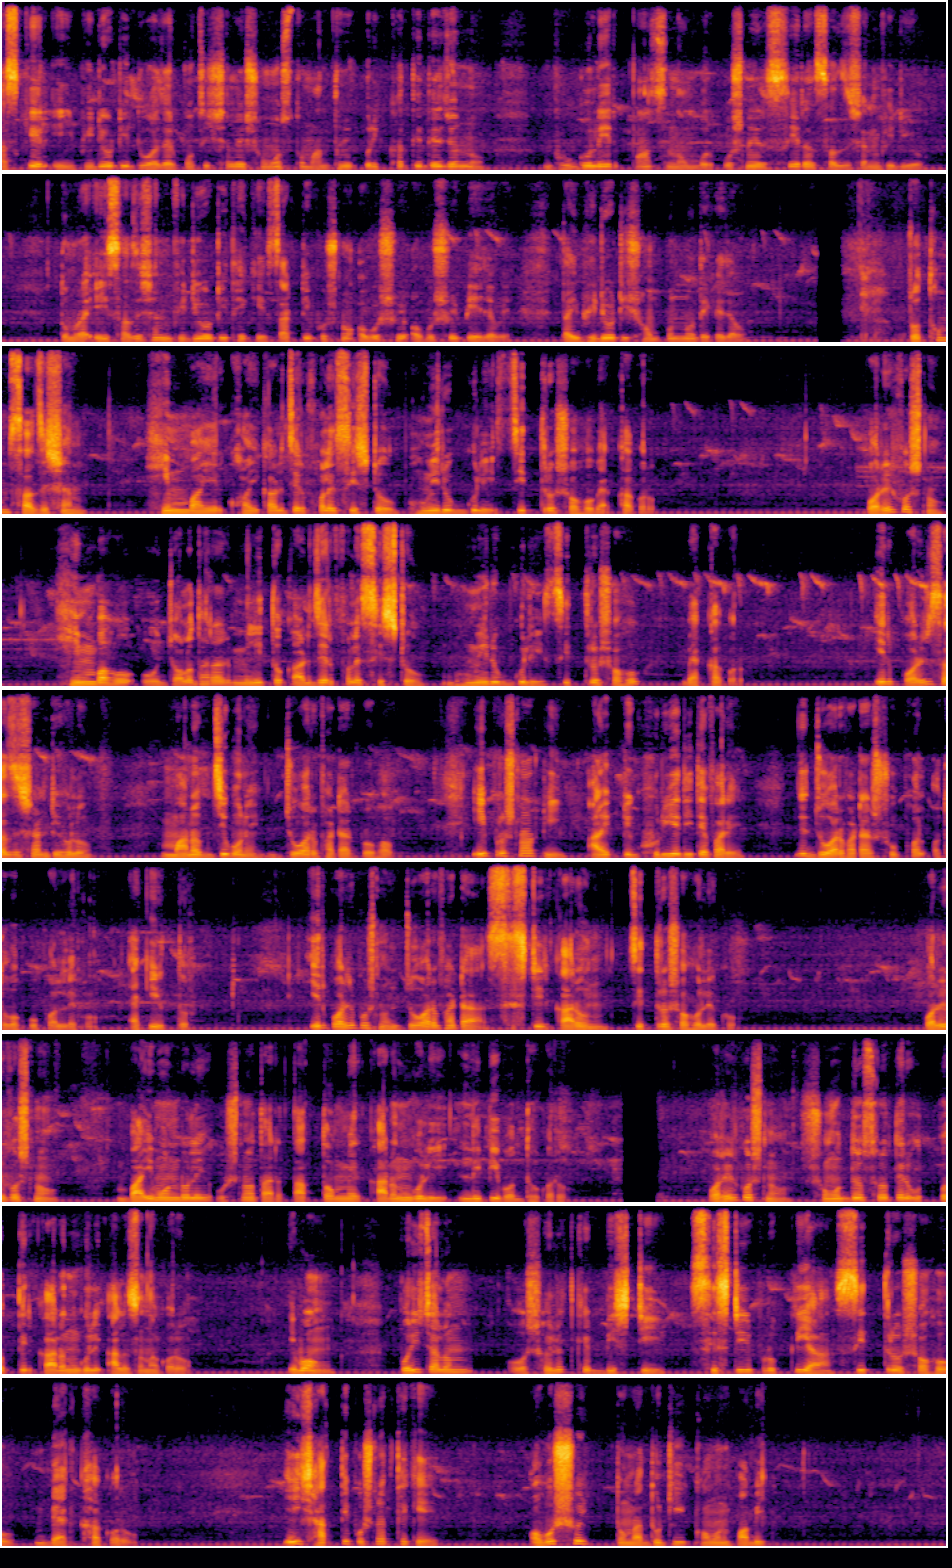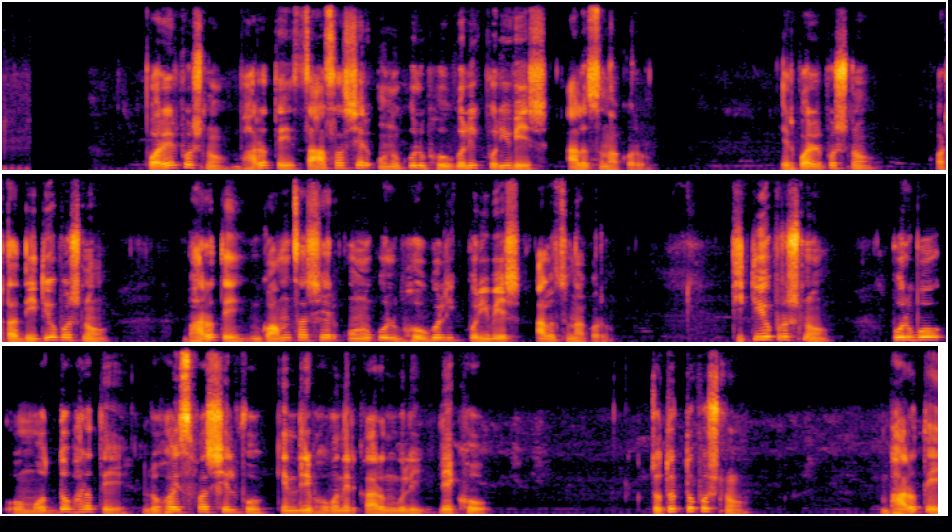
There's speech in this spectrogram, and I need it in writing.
আজকের এই ভিডিওটি দু হাজার পঁচিশ সালের সমস্ত মাধ্যমিক পরীক্ষার্থীদের জন্য ভূগোলের পাঁচ নম্বর প্রশ্নের সেরা সাজেশান ভিডিও। তোমরা এই সাজেশান ভিডিওটি থেকে চারটি প্রশ্ন অবশ্যই অবশ্যই পেয়ে যাবে। তাই ভিডিওটি সম্পূর্ণ দেখে যাও। প্রথম সাজেশান, হিমবাহের ক্ষয়কার্যের ফলে সৃষ্ট ভূমিরূপগুলি চিত্রসহ ব্যাখ্যা করো। পরের প্রশ্ন হিমবাহ ও জলধারার মিলিত কার্যের ফলে সৃষ্ট ভূমিরূপগুলি চিত্রসহ ব্যাখ্যা করো। এর পরের সাজেশানটি হলো, মানব জীবনে জোয়ার ভাটার প্রভাব। এই প্রশ্নটি আরেকটি ঘুরিয়ে দিতে পারে যে জোয়ার ভাটার সুফল অথবা কুফল, লেখো। একই উত্তর। এর পরের প্রশ্ন, জোয়ার ভাটা সৃষ্টির কারণ চিত্রসহ, লেখো। পরের প্রশ্ন বায়ুমণ্ডলে উষ্ণতার তারতম্যের কারণগুলি লিপিবদ্ধ করো। পরের প্রশ্ন সমুদ্র স্রোতের উৎপত্তির কারণগুলি আলোচনা করো এবং পরিচালন ও শৈলোৎক্ষেপ বৃষ্টি সৃষ্টির প্রক্রিয়া চিত্রসহ ব্যাখ্যা করো। এই সাতটি প্রশ্নের থেকে অবশ্যই তোমরা দুটি কমন পাবেই পরের প্রশ্ন, ভারতে চা চাষের অনুকূল ভৌগোলিক পরিবেশ আলোচনা করো। এর পরের প্রশ্ন, অর্থাৎ দ্বিতীয় প্রশ্ন, ভারতে গম চাষের অনুকূল ভৌগোলিক পরিবেশ আলোচনা করো। তৃতীয় প্রশ্ন, পূর্ব ও মধ্য ভারতে লৌহ ইস্পাত শিল্প কেন্দ্রীভবনের কারণগুলি লেখো। চতুর্থ প্রশ্ন, ভারতে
